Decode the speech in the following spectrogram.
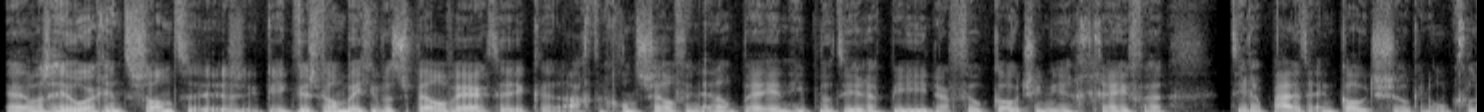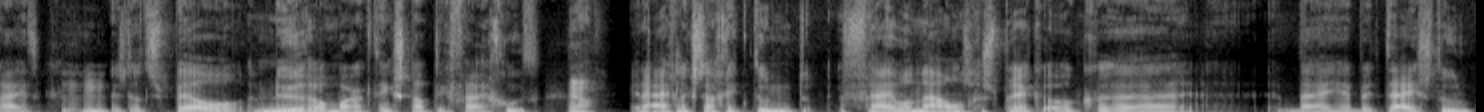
Ja, het was heel erg interessant. Eh, dus Ik, ik wist wel een beetje hoe dat spel werkte. Ik een achtergrond zelf in NLP en hypnotherapie. Daar veel coaching in gegeven. Therapeuten en coaches ook in opgeleid. Mhm. Dus dat spel neuromarketing snapte ik vrij goed. Ja. En eigenlijk zag ik toen vrijwel na ons gesprek ook eh, bij, eh, bij Thijs toen.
